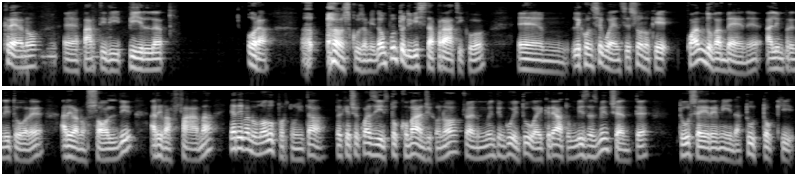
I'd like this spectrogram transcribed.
creano eh, parti di PIL. Ora, scusami, da un punto di vista pratico, ehm, le conseguenze sono che quando va bene all'imprenditore arrivano soldi, arriva fama e arrivano nuove opportunità, perché c'è quasi il tocco magico, no? Cioè nel momento in cui tu hai creato un business vincente, tu sei Remida, tu tocchi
